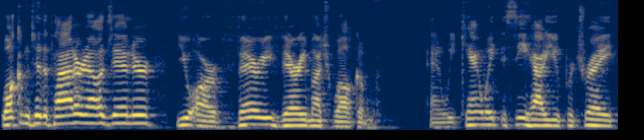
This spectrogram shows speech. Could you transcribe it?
Welcome to the pattern, Alexander. You are very, very much welcome and we can't wait to see how you portray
